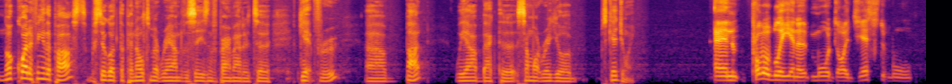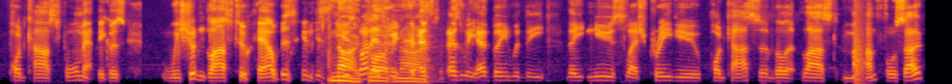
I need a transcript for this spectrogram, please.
not quite a thing of the past. We've still got the penultimate round of the season for Parramatta to get through, uh, but we are back to somewhat regular scheduling. and probably in a more digestible podcast format because we shouldn't last two hours in this No, news one God, as, we, no. as, as we have been with the the news slash preview podcasts of the last month or so.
